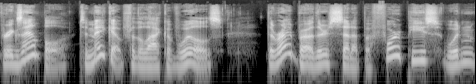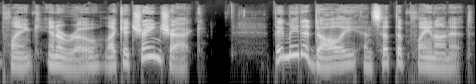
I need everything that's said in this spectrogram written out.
For example, to make up for the lack of wheels, the Wright brothers set up a four piece wooden plank in a row like a train track. They made a dolly and set the plane on it.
